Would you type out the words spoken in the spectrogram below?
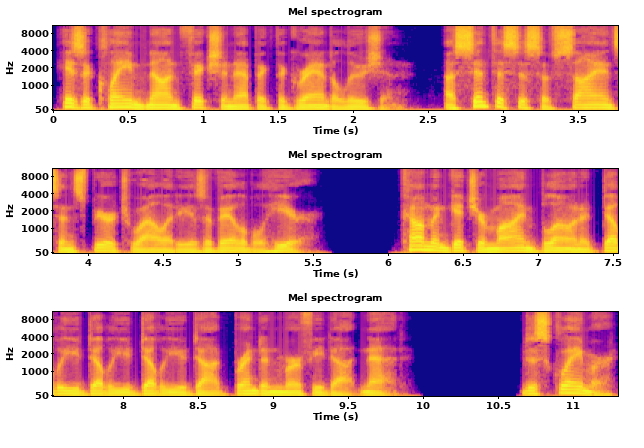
His acclaimed non fiction epic The Grand Illusion, a synthesis of science and spirituality, is available here. Come and get your mind blown at www.brendanmurphy.net. Disclaimer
